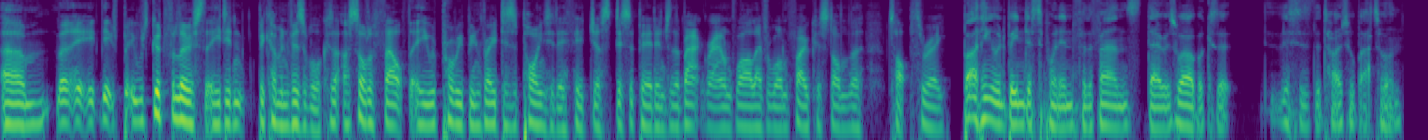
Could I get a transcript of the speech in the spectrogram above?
Um, it, it, it, was good for Lewis that he didn't become invisible because I sort of felt that he would probably been very disappointed if he'd just disappeared into the background while everyone focused on the top three. But I think it would have been disappointing for the fans there as well because it, this is the title battle and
